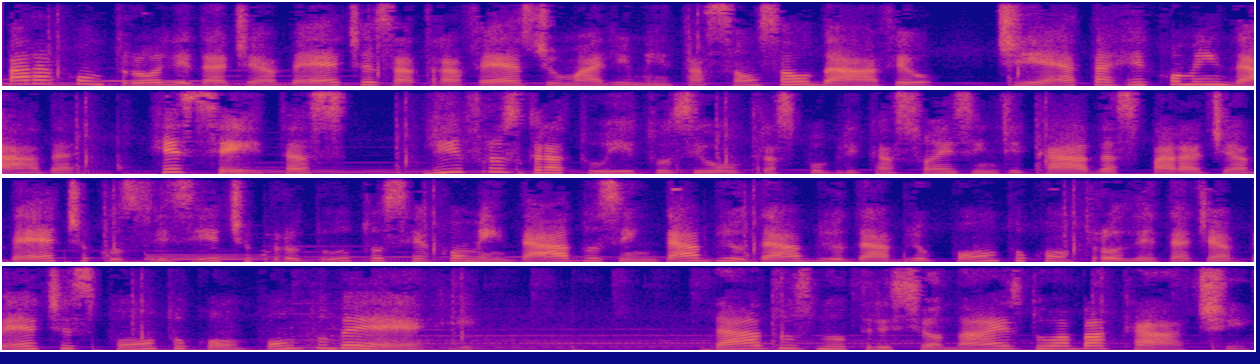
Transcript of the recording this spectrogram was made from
Para controle da diabetes através de uma alimentação saudável, dieta recomendada, receitas, livros gratuitos e outras publicações indicadas para diabéticos, visite produtos recomendados em www.controledadiabetes.com.br. Dados nutricionais do abacate.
